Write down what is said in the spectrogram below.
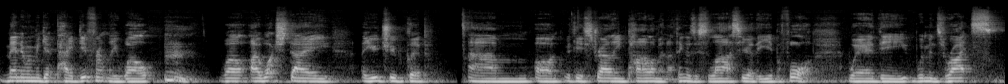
men and women get paid differently. Well, well, I watched a, a YouTube clip um, on with the Australian Parliament. I think it was this last year or the year before, where the women's rights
